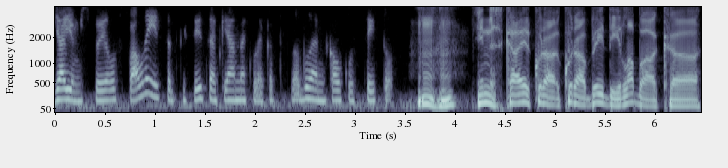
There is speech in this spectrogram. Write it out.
ja jums brilles palīdz, tad visticamāk jāmeklē, ka problēma kaut kur citur. Mm -hmm. Ines, kā ir, kurā, kurā brīdī labāk uh,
